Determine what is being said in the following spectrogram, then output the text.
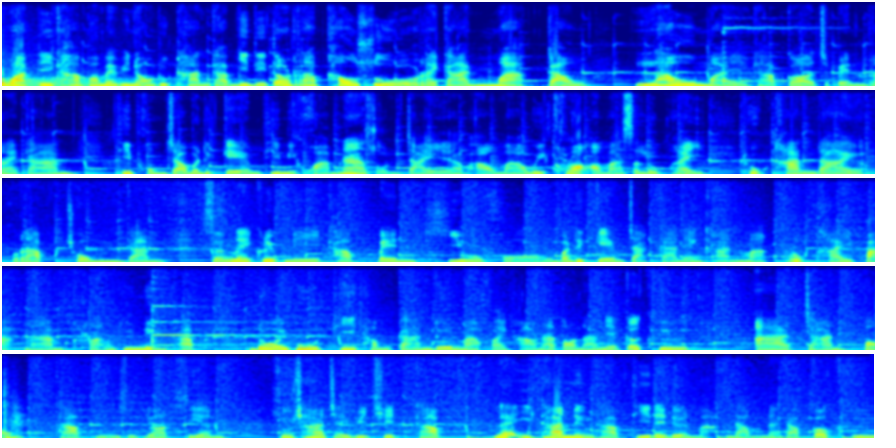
สวัสดีครับพ่อแม่พี่น้องทุกท่านครับ ยินดีต้อนรับเข้าสู่รายการหมากเก่าเล่าใหม่ครับ ก็จะเป็นรายการที่ผมจะเอาบันทึกเกมที่มีความน่าสนใจนะครับ เอามาวิเคราะห์เอามาสรุปให้ทุกท่านได้รับชมกัน ซึ่งในคลิปนี้ครับเป็นคิวของบันทึกเกมจากการแข่งขันหมากรุกไทยปากน้ำครั้งที่หนึ่งครับโดยผู้ที่ทำการเดินหมากฝ่ายขาวหน้าตอนนั้นเนี่ยก็คืออาจารย์ป่องครับหรือสุดยอดเซียนสุชาติชัยวิชิตครับ และอีกท่านหนึ่งครับที่ได้เดินหมากดำนะครับ ก็คือ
